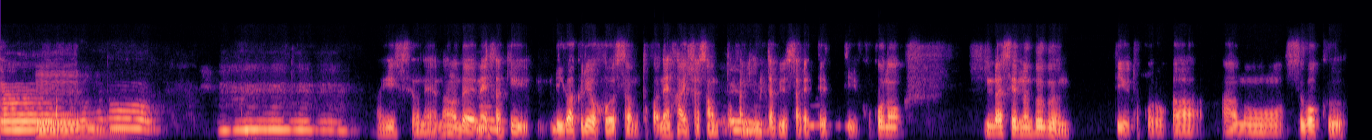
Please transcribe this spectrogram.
ああ、なるほど。うんいいっすよね。なのでね、うん、さっき理学療法士さんとかね、歯医者さんとかにインタビューされてっていう、うん、ここの信頼性の部分っていうところが、あの、すごく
